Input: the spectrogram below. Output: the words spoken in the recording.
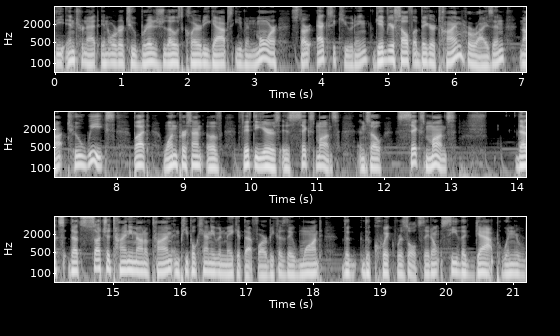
the internet in order to bridge those clarity gaps even more, start executing, give yourself a bigger time horizon, not two weeks, but 1% of 50 years is six months. And so, six months that's that's such a tiny amount of time and people can't even make it that far because they want the the quick results. They don't see the gap when you're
